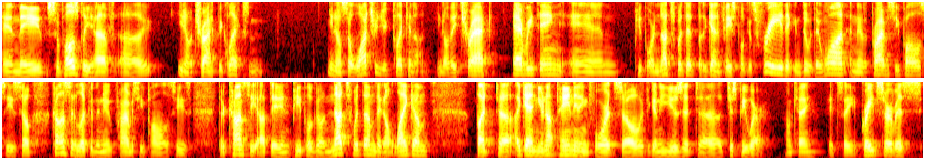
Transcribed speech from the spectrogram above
And they supposedly have, uh, you know, tracked the clicks and you know, so watch what you're clicking on. You know, they track everything and people are nuts with it. But again, Facebook is free. They can do what they want and they have the privacy policies. So constantly look at the new privacy policies. They're constantly updating. People go nuts with them. They don't like them. But uh, again, you're not paying anything for it. So if you're going to use it, uh, just beware. Okay? It's a great service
